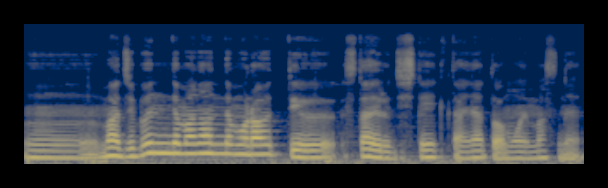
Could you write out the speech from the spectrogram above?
うんまあ自分で学んでもらうっていうスタイルにしていきたいなと思いますね。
